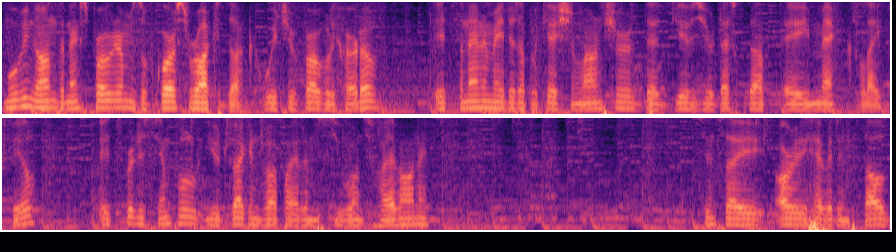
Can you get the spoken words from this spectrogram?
Moving on, the next program is of course RocketDock, which you've probably heard of. It's an animated application launcher that gives your desktop a Mac-like feel. It's pretty simple, you drag and drop items you want to have on it, since I already have it installed,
